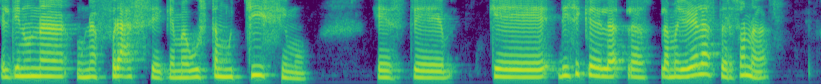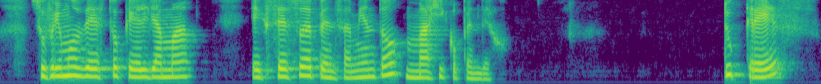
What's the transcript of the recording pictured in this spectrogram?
él tiene una, una frase que me gusta muchísimo, este, que dice que la, la mayoría de las personas sufrimos de esto que él llama exceso de pensamiento mágico pendejo. ¿Tú crees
